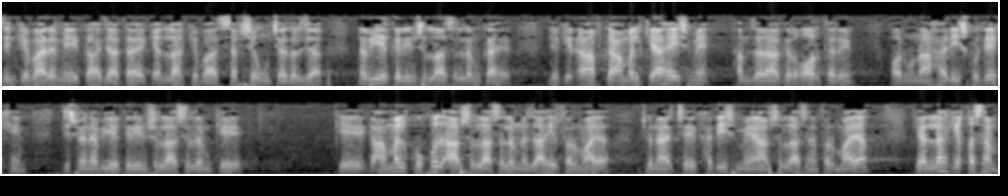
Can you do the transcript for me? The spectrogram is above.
جن کے بارے میں یہ کہا جاتا ہے کہ اللہ کے بعد سب سے اونچا درجہ نبی کریم صلی اللہ علیہ وسلم کا ہے۔ لیکن آپ کا عمل کیا ہے اس میں؟ ہم ذرا اگر غور کریں اور ان حدیث کو دیکھیں، جس میں نبی کریم صلی اللہ علیہ وسلم کے کے عمل کو خود آپ صلی اللہ علیہ وسلم نے ظاہر فرمایا، چنانچہ ایک حدیث میں آپ صلی اللہ علیہ وسلم نے فرمایا کہ اللہ کی قسم،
